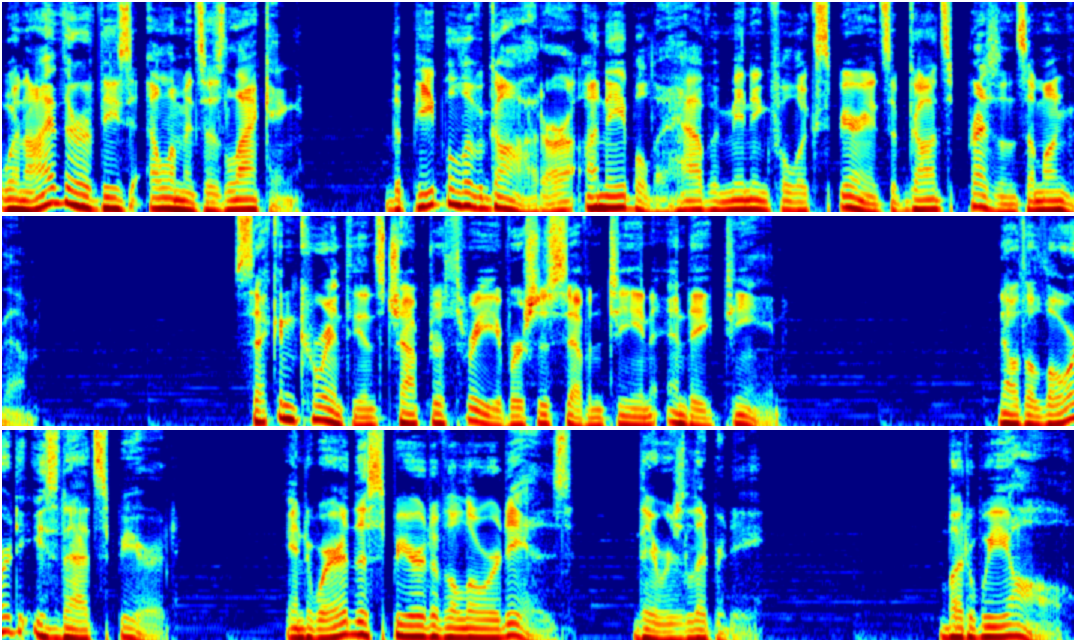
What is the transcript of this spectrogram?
When either of these elements is lacking, the people of God are unable to have a meaningful experience of God's presence among them. 2 Corinthians chapter 3 verses 17 and 18. Now the Lord is that Spirit, and where the Spirit of the Lord is, there is liberty. But we all,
